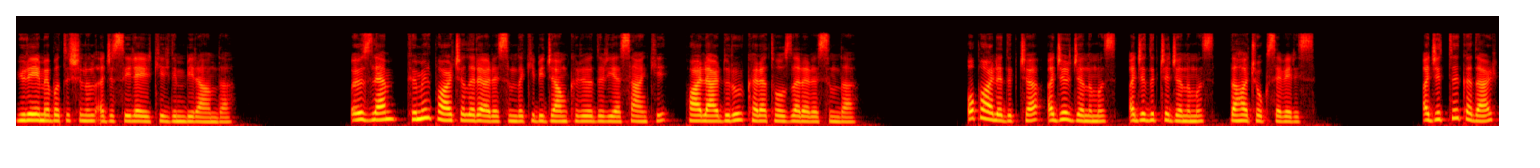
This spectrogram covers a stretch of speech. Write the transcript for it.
yüreğime batışının acısıyla irkildim bir anda. Özlem, kömür parçaları arasındaki bir cam kırığıdır ya sanki, parlar durur kara tozlar arasında. O parladıkça acır canımız, acıdıkça canımız, daha çok severiz. Acıttığı kadar,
